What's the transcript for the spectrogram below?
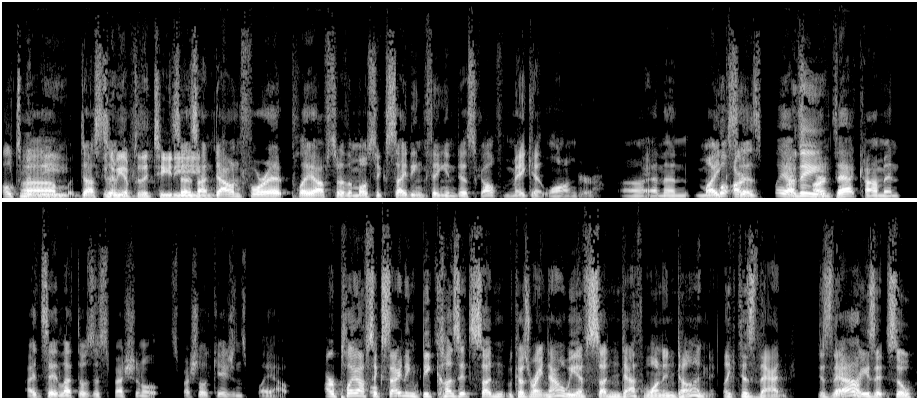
Ultimately, um, Dustin be up to the TD. Says I'm down for it. Playoffs are the most exciting thing in disc golf. Make it longer. Uh, and then Mike well, are, says playoffs are they, aren't that common. I'd say let those special special occasions play out. Are playoffs Hopefully exciting because it's sudden? Because right now we have sudden death, one and done. Like, does that does that Yeah. raise it? So,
